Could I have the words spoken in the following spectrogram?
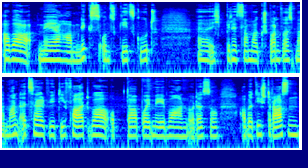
aber wir haben nichts, uns geht's gut. Äh, ich bin jetzt mal gespannt, was mein Mann erzählt, wie die Fahrt war, ob da Bäume waren oder so. Aber die Straßen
